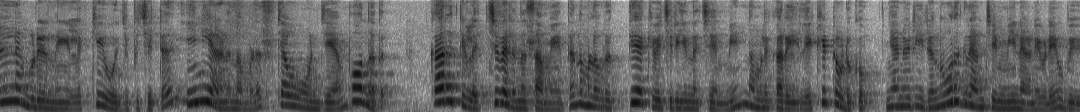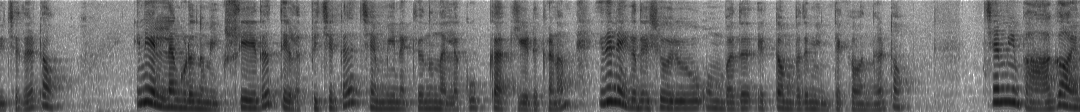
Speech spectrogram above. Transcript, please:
എല്ലാം കൂടി ഒന്ന് ഇളക്കി യോജിപ്പിച്ചിട്ട് ഇനിയാണ് നമ്മൾ സ്റ്റൗ ഓൺ ചെയ്യാൻ പോകുന്നത്. കറി തിളച്ച് വരുന്ന സമയത്ത് നമ്മൾ വൃത്തിയാക്കി വെച്ചിരിക്കുന്ന ചെമ്മീൻ നമ്മൾ കറിയിലേക്ക് ഇട്ട് കൊടുക്കും. ഞാനൊരു ഇരുന്നൂറ് ഗ്രാം ചെമ്മീനാണ് ഇവിടെ ഉപയോഗിച്ചത് കേട്ടോ. ഇനി എല്ലാം കൂടെ ഒന്ന് മിക്സ് ചെയ്ത് തിളപ്പിച്ചിട്ട് ചെമ്മീനൊക്കെ ഒന്ന് നല്ല കുക്കാക്കി എടുക്കണം. ഇതിന് ഏകദേശം ഒരു ഒമ്പത് എട്ടൊമ്പത് മിനിറ്റ് ഒക്കെ വന്ന് കേട്ടോ. ചെമ്മീൻ പാകമായി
